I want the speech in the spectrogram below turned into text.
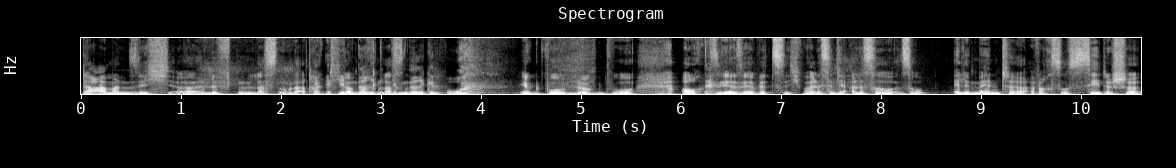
Damen sich äh, liften lassen oder attraktiver Im machen lassen. Nirgendwo. Irgendwo, nirgendwo. Auch sehr, sehr witzig, weil das sind ja alles so, so Elemente, einfach so szenische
